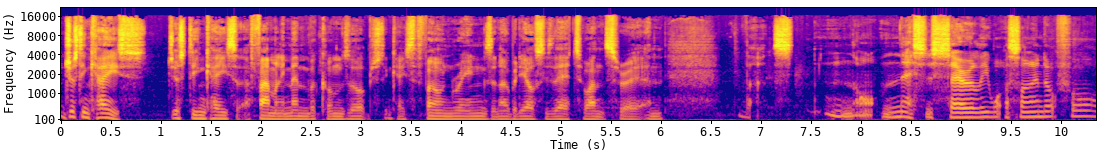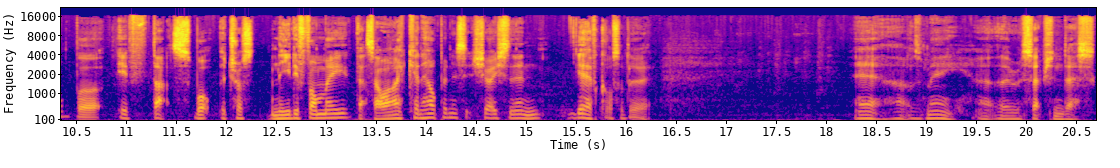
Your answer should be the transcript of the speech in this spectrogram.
just in case, just in case a family member comes up, just in case the phone rings and nobody else is there to answer it, and that's not necessarily what I signed up for. But if that's what the trust needed from me, that's how I can help in this situation. Then yeah, of course I'll do it. Yeah, that was me at the reception desk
